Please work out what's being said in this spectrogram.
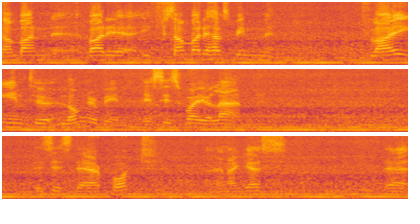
Somebody, if somebody has been flying into Longyearbyen, this is where you land. This is the airport, and I guess the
